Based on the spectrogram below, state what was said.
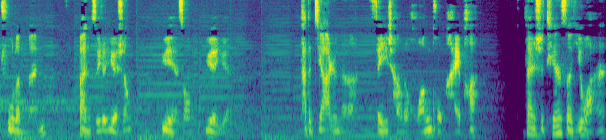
出了门，伴随着乐声越走越远。他的家人们啊，非常的惶恐害怕。但是天色已晚，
